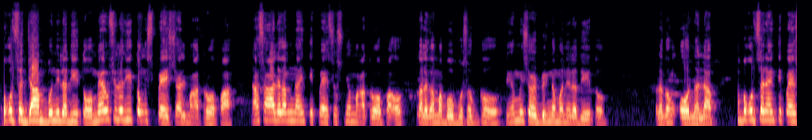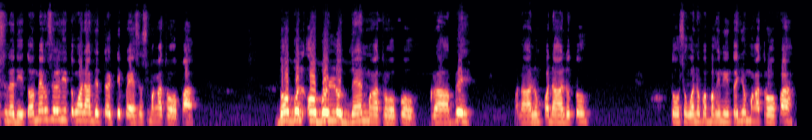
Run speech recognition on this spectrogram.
Bukod sa jumbo nila dito, meron sila ditong special mga tropa. Nasa halagang 90 pesos niya mga tropa, oh. Talagang mabubusog ko, oh. Tingnan mo yung serving naman nila dito. Talagang on na lap. Bukod sa 90 pesos na dito, meron sila ditong 130 pesos mga tropa. Double overload na yan mga tropo. Grabe. Panalong panalo to. To, so ano pa bang hinihintay nyo mga tropa?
